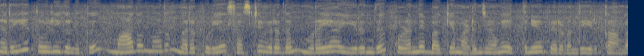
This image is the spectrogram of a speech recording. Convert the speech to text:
நிறைய தோழிகளுக்கு மாதம் மாதம் வரக்கூடிய சஷ்டி விரதம் முறையாக இருந்து குழந்தை பாக்கியம் அடைஞ்சவங்க எத்தனையோ பேர் வந்து இருக்காங்க.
